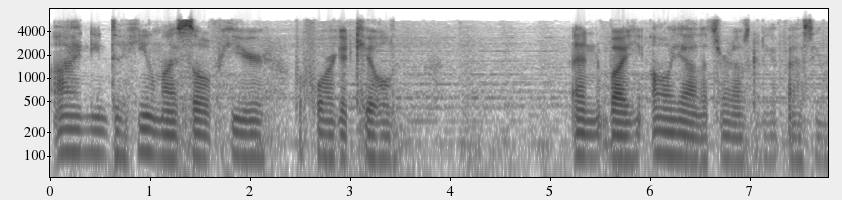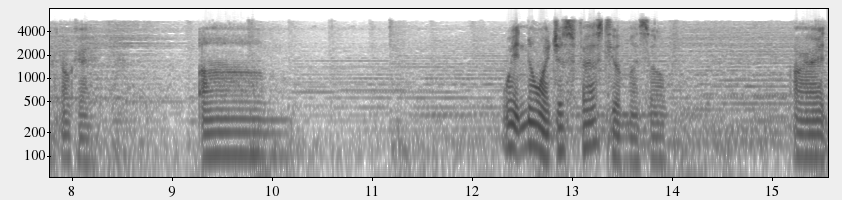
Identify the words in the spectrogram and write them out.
I need to heal myself here before I get killed. And by oh yeah, that's right. I was gonna get fast healing. Okay. Um. Wait, no, I just fast healed myself. Alright,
